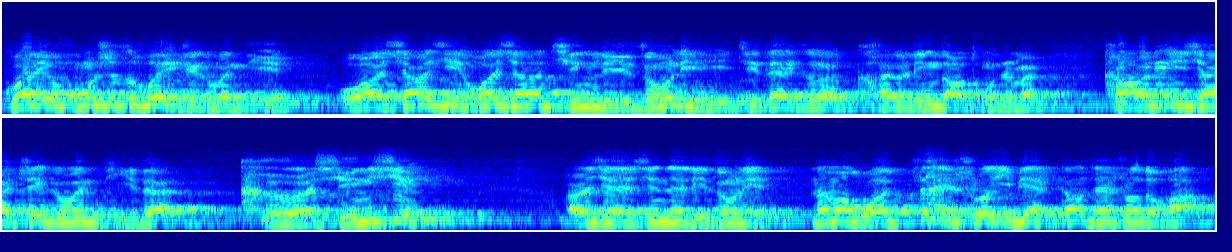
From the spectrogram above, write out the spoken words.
关于红十字会这个问题，我相信，我想请李总理以及在座还有领导同志们考虑一下这个问题的可行性。而且现在李总理，那么我再说一遍刚才说的话。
